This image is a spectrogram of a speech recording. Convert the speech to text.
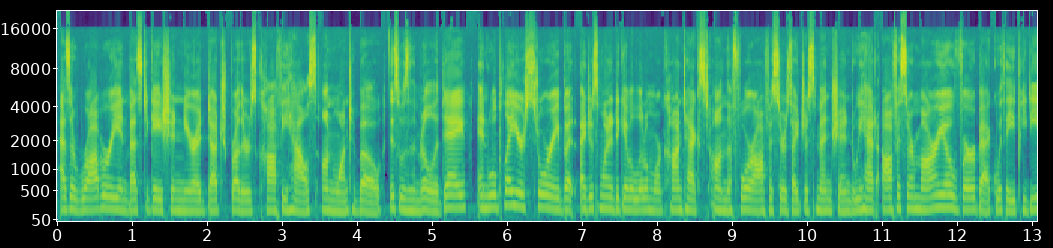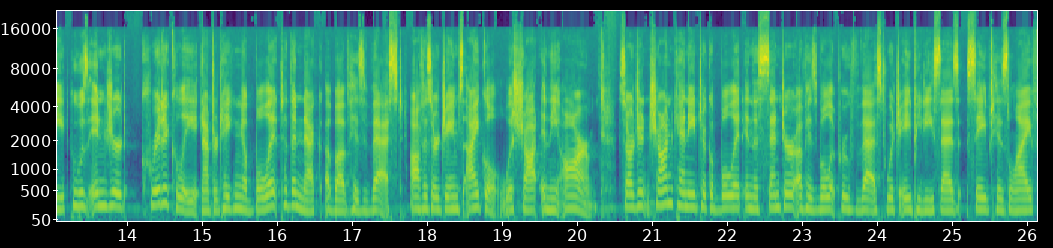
as a robbery investigation near a Dutch Brothers Brothers Coffee House on Juan Tabo. This was in the middle of the day, and we'll play your story, but I just wanted to give a little more context on the four officers I just mentioned. We had Officer Mario Verbeck with APD, who was injured critically after taking a bullet to the neck above his vest. Officer James Eichel was shot in the arm. Sergeant Sean Kenny took a bullet in the center of his bulletproof vest, which APD says saved his life.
